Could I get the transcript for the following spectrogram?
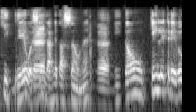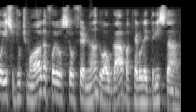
que deu, assim, é. da redação, né? É. Então, quem letreirou isso de última hora foi o seu Fernando Algaba, que era o letrista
